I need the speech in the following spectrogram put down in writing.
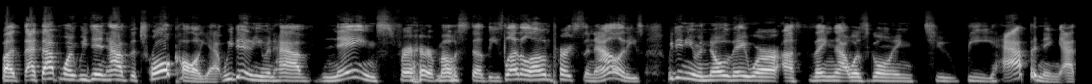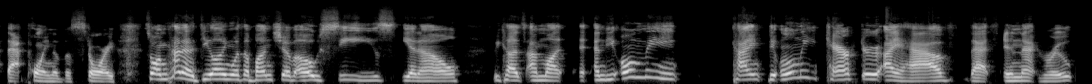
but at that point we didn't have the troll call yet. We didn't even have names for most of these, let alone personalities. We didn't even know they were a thing that was going to be happening at that point of the story. So I'm kind of dealing with a bunch of OCs, you know, because I'm like and the only kind the only character I have that's in that group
